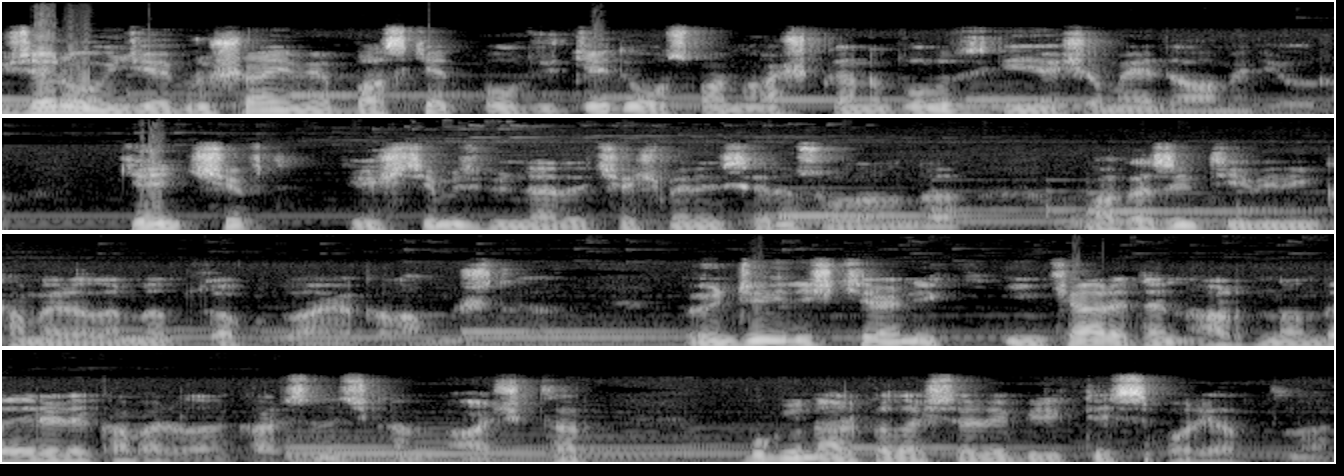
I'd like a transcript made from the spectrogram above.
Güzel oyuncu Ebru Şahin ve basketbolcu Cedi Osman aşklarını dolu dizgin yaşamaya devam ediyor. Genç çift geçtiğimiz günlerde Çeşme'nin serin sularında Magazin TV'nin kameralarına dudak dudağa yakalanmıştı. Önce ilişkilerini inkar eden ardından da el ele kameraların karşısına çıkan aşıklar bugün arkadaşlarıyla birlikte spor yaptılar.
